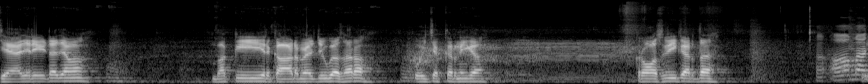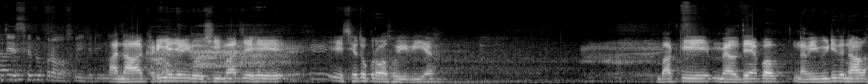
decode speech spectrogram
ਜਾਇਜ਼ ਰੇਟ ਆ ਜਾਵਾਂ ਬਾਕੀ ਰਿਕਾਰਡ ਮਿਲ ਜੂਗਾ ਸਾਰਾ ਕੋਈ ਚੱਕਰ ਨਹੀਂਗਾ ਕ੍ਰਾਸ ਵੀ ਕਰਦਾ। ਆ ਮੱਝ ਇਸੇ ਤੋਂ ਕ੍ਰਾਸ ਹੋਈ ਜਿਹੜੀ ਆ ਨਾਲ ਖੜੀ ਹੈ ਜਿਹੜੀ ਰੋਸ਼ੀ ਮੱਝ, ਇਹ ਇਸੇ ਤੋਂ ਕ੍ਰਾਸ ਹੋਈ ਵੀ ਆ। ਬਾਕੀ ਮਿਲਦੇ ਆਪਾਂ ਨਵੀਂ ਵੀਡੀਓ ਦੇ ਨਾਲ।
